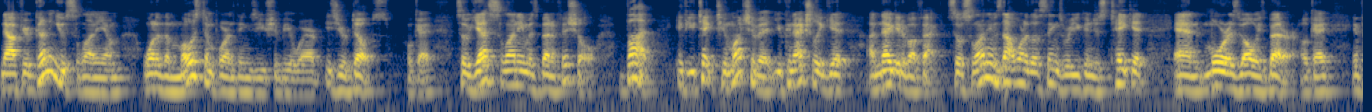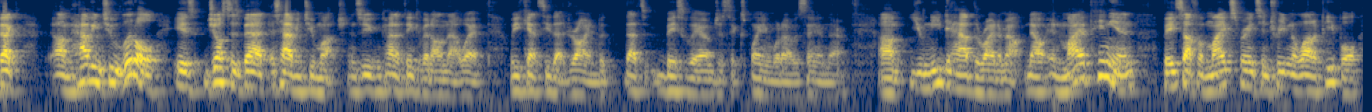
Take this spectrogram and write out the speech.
Now, if you're going to use selenium, one of the most important things you should be aware of is your dose. Okay, so yes, selenium is beneficial, but if you take too much of it, you can actually get a negative effect. So selenium is not one of those things where you can just take it and more is always better. Okay, in fact, um, having too little is just as bad as having too much. And so you can kind of think of it on that way. Well, you can't see that drawing, but that's basically, I'm just explaining what I was saying there. Um, you need to have the right amount. Now, in my opinion, based off of my experience in treating a lot of people,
